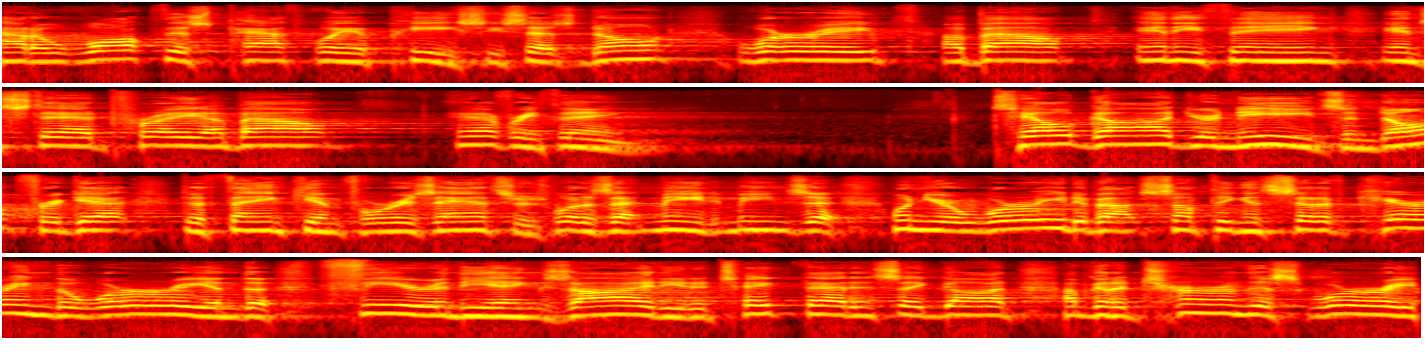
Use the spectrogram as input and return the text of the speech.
how to walk this pathway of peace. He says, Don't worry about anything, instead, pray about everything. Tell God your needs and don't forget to thank Him for His answers. What does that mean? It means that when you're worried about something, instead of carrying the worry and the fear and the anxiety, to take that and say, God, I'm going to turn this worry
